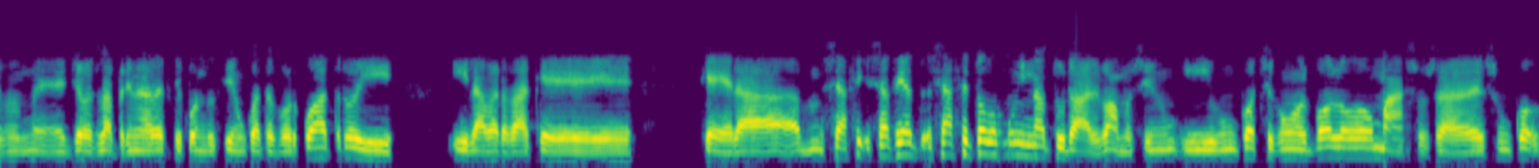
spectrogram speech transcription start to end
me- yo es la primera vez que conducí un 4x4 y, y la verdad que que era se hace, se hacía- se hace todo muy natural, vamos, y un, y un coche como el Polo más, o sea, es un co-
